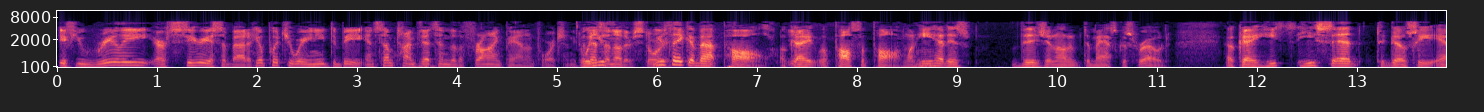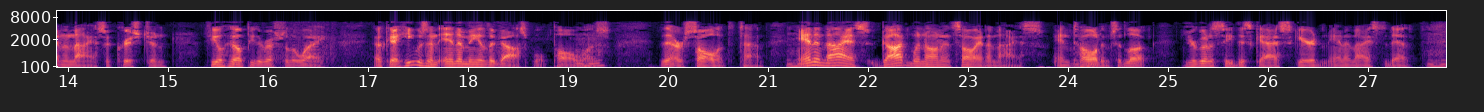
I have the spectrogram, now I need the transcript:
if you really are serious about it, he'll put you where you need to be, and sometimes that's into the frying pan, unfortunately. But well, that's th- another story. You think about Paul, okay? Yeah. Apostle Paul, when he had his vision on Damascus Road, okay, he he said to go see Ananias, a Christian. He'll help you the rest of the way. Okay, he was an enemy of the gospel. Paul mm-hmm. was. or Saul at the time. Mm-hmm. Ananias, God went on and saw Ananias and mm-hmm. told him, said, "Look, you're going to see this guy scared Ananias to death." Mm-hmm.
